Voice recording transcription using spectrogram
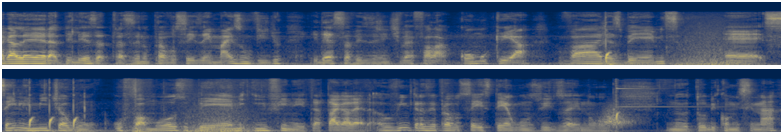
galera, beleza? Trazendo para vocês aí mais um vídeo e dessa vez a gente vai falar como criar várias BMs é, sem limite algum, o famoso BM infinita, tá galera? Eu vim trazer para vocês, tem alguns vídeos aí no, no YouTube como ensinar,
